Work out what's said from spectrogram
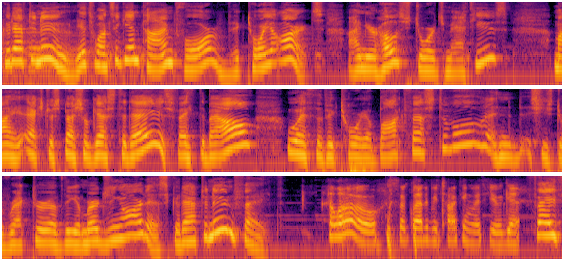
Good afternoon. It's once again time for Victoria Arts. I'm your host, George Matthews. My extra special guest today is Faith DeBow with the Victoria Bach Festival, and she's director of the Emerging Artists. Good afternoon, Faith. Hello. So glad to be talking with you again. Faith,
